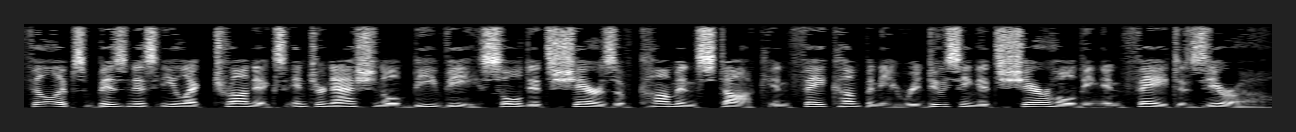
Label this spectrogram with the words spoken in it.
Philips Business Electronics International BV sold its shares of common stock in FEI Company reducing its shareholding in FEI to zero.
